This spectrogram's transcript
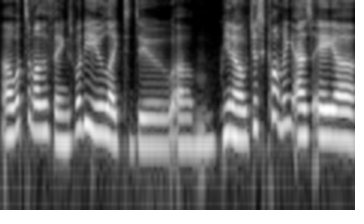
Uh, what's some other things? What do you like to do? Um, you know, just coming as a uh,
